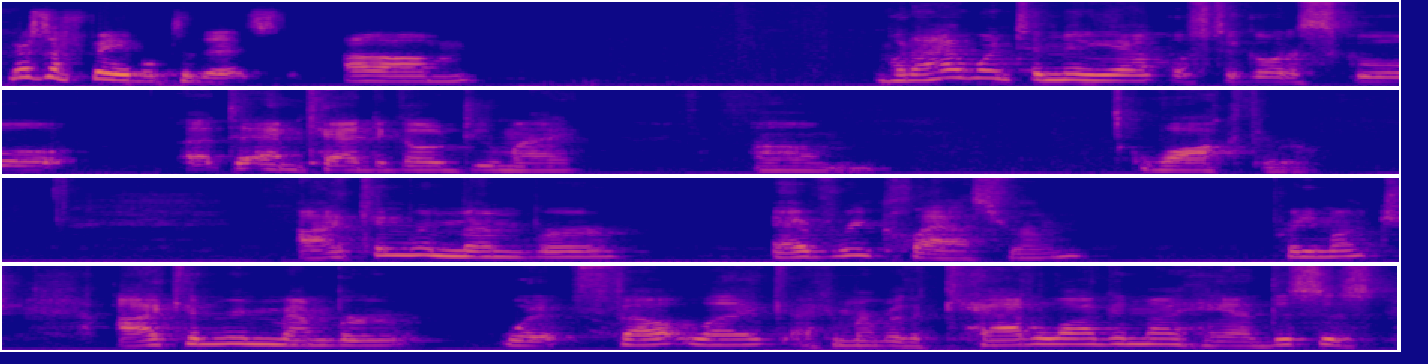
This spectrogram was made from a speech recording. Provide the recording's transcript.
There's a fable to this. Um, when I went to Minneapolis to go to school uh, to MCAD to go do my um, walkthrough, I can remember every classroom, pretty much. I can remember what it felt like. I can remember the catalog in my hand. This is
